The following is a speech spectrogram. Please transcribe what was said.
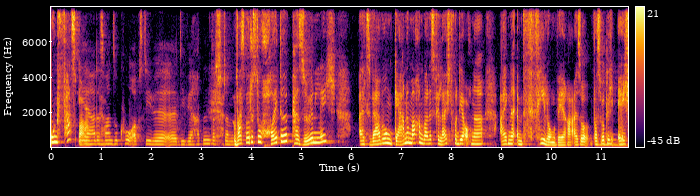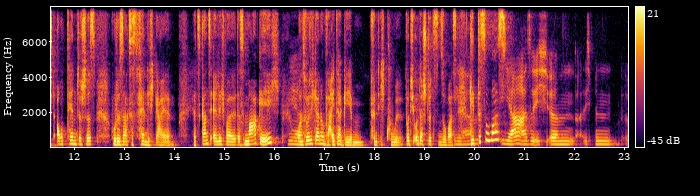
unfassbar. Ja, das waren so Koops, die wir, äh, die wir hatten, das stimmt. Was würdest du heute persönlich als Werbung gerne machen, weil es vielleicht von dir auch eine eigene Empfehlung wäre? Also was wirklich echt authentisches, wo du sagst, das fände ich geil. Jetzt ganz ehrlich, weil das mag ich Ja. und das würde ich gerne weitergeben. Finde ich cool. Würde ich unterstützen, sowas. Ja. Gibt es sowas? Ja, also ich, ähm, ich bin äh,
